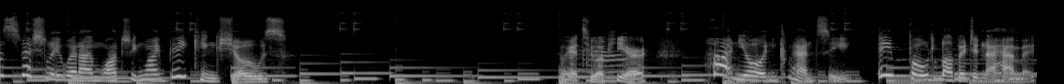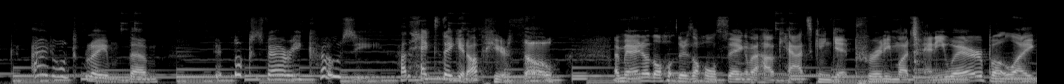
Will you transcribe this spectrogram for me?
especially when I'm watching my baking shows. We got two up here. Hanyo and Clancy. They both love it in the hammock. I don't blame them. It looks very cozy. How the heck did they get up here, though? I mean, I know the whole, there's a whole saying about how cats can get pretty much anywhere, but like,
